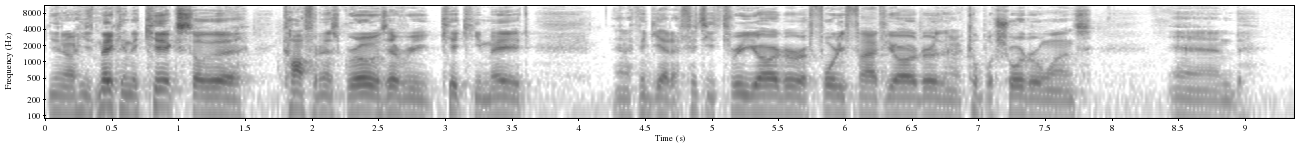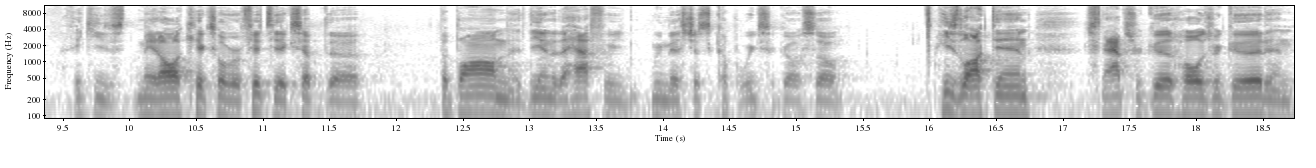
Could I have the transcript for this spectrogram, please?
you know he's making the kicks, so the confidence grows every kick he made. And I think he had a 53 yarder, a 45 yarder, then a couple shorter ones, and I think he's made all kicks over 50 except the the bomb at the end of the half we, we missed just a couple weeks ago. So he's locked in. Snaps are good, holds are good, and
